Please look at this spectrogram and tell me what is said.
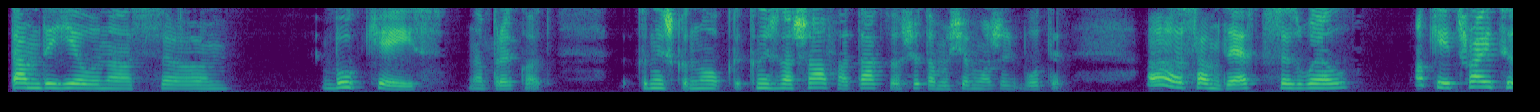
Там, де є у нас ем, bookcase, наприклад, книжка, ну, книжна шафа, так, то що там ще можуть бути? Uh, some desks as well. Okay, try to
